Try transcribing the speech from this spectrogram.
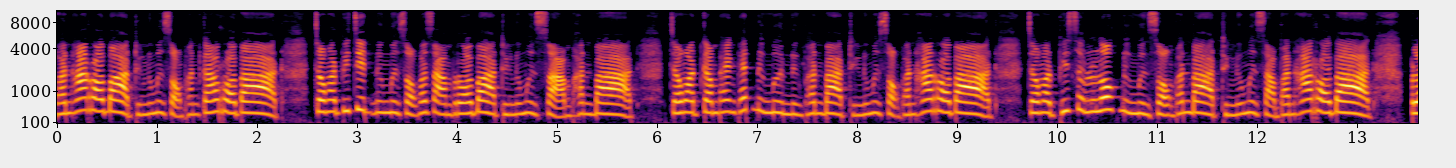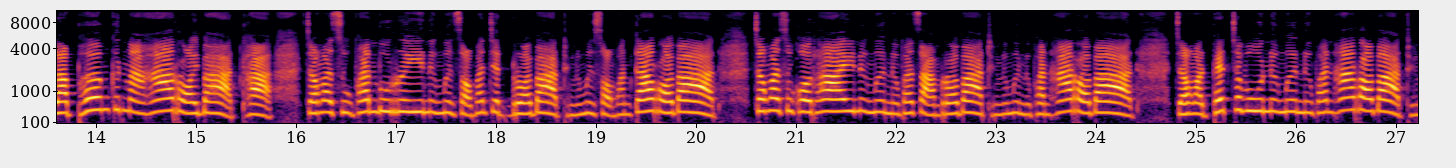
12,500 บาท ถึง 12,900 บาท จังหวัดพิจิตร 12,300 บาท ถึง 13,000 บาท จังหวัดกำแพงเพชร 11,000 บาท ถึง 12,500 บาท จังหวัดพิษณุโลก 12,000 บาท ถึง 13,500 บาท ปรับเพิ่มขึ้นมา 500 บาทค่ะ จังหวัดสุพรรณบุรี 12,700 บาท ถึง 12,900 บาท จังหวัดสุโขทัย 11,300 บาท ถึง 11,500 บาทจัังหวัดเพชรบูรณ์11,500 บาท ถึง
